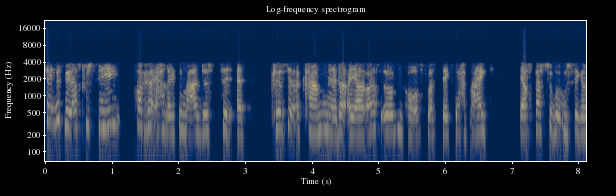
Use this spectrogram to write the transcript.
Tænk, hvis vi også kunne sige, prøv at høre, jeg har rigtig meget lyst til at kysse og kramme med dig, og jeg er også åben over for sex. Jeg har bare ikke, jeg er også bare super usikker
